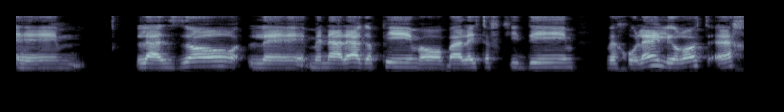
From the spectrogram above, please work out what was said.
אה, לעזור למנהלי אגפים או בעלי תפקידים וכולי, לראות איך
